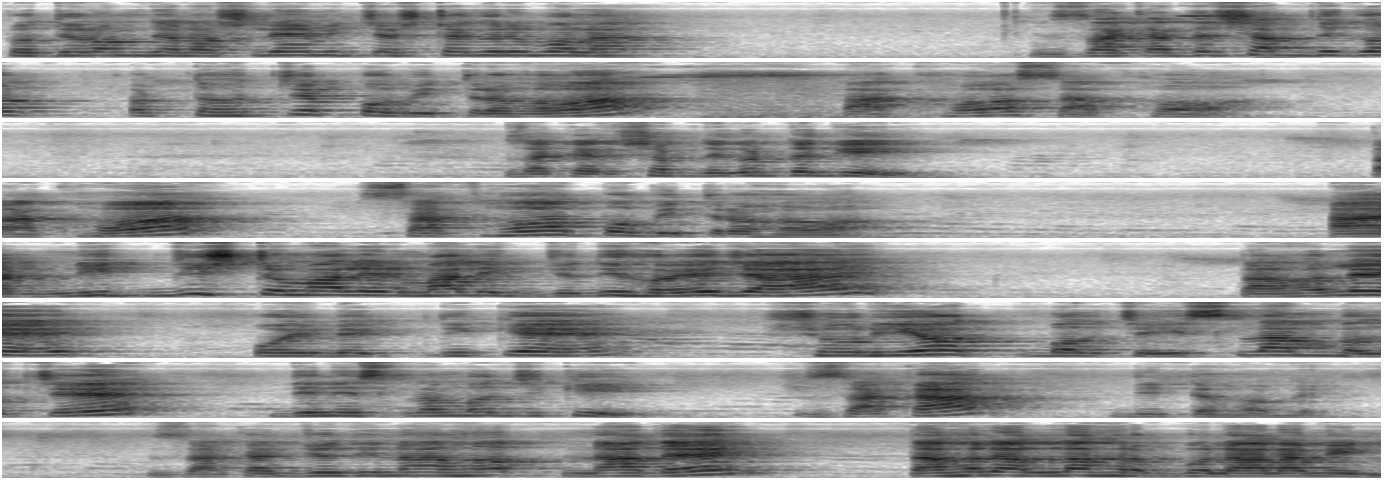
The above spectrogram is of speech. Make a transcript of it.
প্রতি রমজান আসলে আমি চেষ্টা করি বলা। জাকাতের শাব্দিক অর্থ হচ্ছে পবিত্র হওয়া, পাক হওয়া, সাফ হওয়া। জাকাতের শাব্দিক অর্থ কি? পাক হওয়া, সাফ হওয়া, পবিত্র হওয়া। আর নির্দিষ্ট মালের মালিক যদি হয়ে যায়, তাহলে ওই ব্যক্তিকে শরীয়ত বলছে, ইসলাম বলছে, দিন ইসলাম বলছে কি? জাকাত দিতে হবে। জাকাত যদি না না দেয়, তাহলে আল্লাহ রব্বুল আলমিন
